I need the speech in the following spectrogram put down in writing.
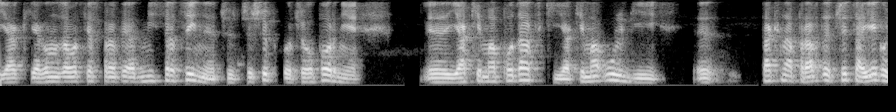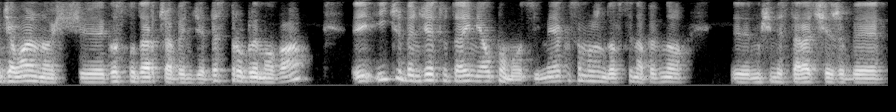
jak, jak on załatwia sprawy administracyjne, czy, czy szybko, czy opornie, jakie ma podatki, jakie ma ulgi, tak naprawdę, czy ta jego działalność y, gospodarcza będzie bezproblemowa i, i czy będzie tutaj miał pomoc. I my, jako samorządowcy, na pewno y, musimy starać się, żeby,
